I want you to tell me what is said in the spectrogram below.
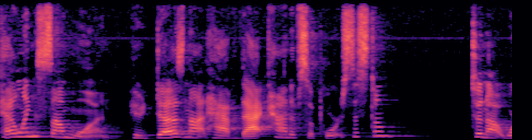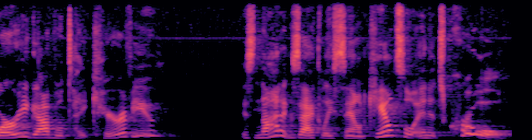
Telling someone who does not have that kind of support system to not worry, God will take care of you, is not exactly sound counsel and it's cruel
